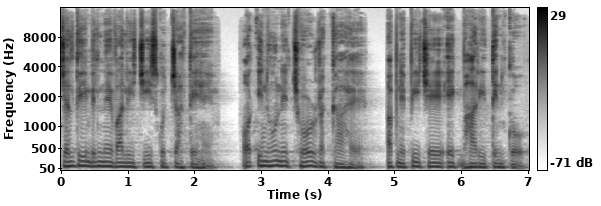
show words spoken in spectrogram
جلدی ملنے والی چیز کو چاہتے ہیں اور انہوں نے چھوڑ رکھا ہے اپنے پیچھے ایک بھاری دن کو۔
